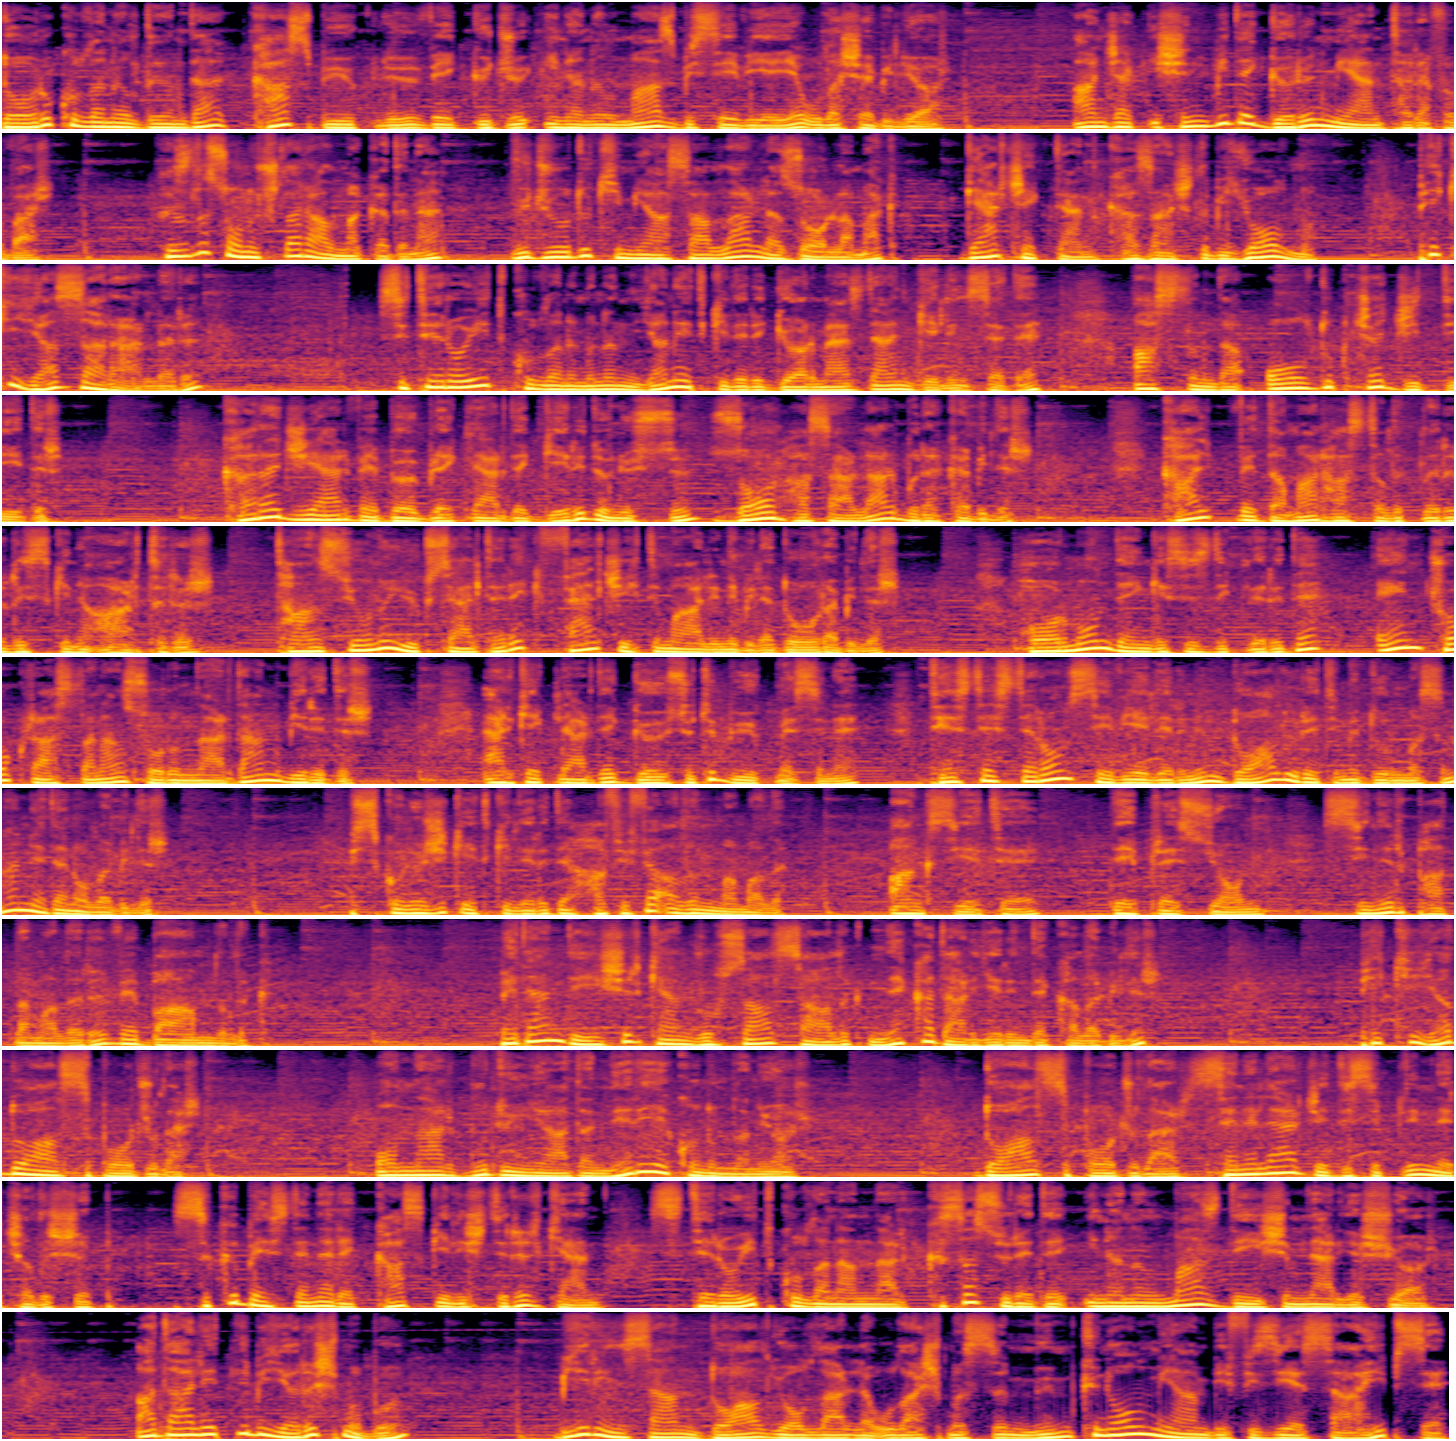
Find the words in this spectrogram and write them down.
Doğru kullanıldığında kas büyüklüğü ve gücü inanılmaz bir seviyeye ulaşabiliyor. Ancak işin bir de görünmeyen tarafı var. Hızlı sonuçlar almak adına vücudu kimyasallarla zorlamak gerçekten kazançlı bir yol mu? Peki ya zararları? Steroid kullanımının yan etkileri görmezden gelinse de aslında oldukça ciddidir. Karaciğer ve böbreklerde geri dönüşsü zor hasarlar bırakabilir. Kalp ve damar hastalıkları riskini artırır, tansiyonu yükselterek felç ihtimalini bile doğurabilir. Hormon dengesizlikleri de en çok rastlanan sorunlardan biridir. Erkeklerde göğüs sütü büyükmesine, testosteron seviyelerinin doğal üretimi durmasına neden olabilir. Psikolojik etkileri de hafife alınmamalı. Anksiyete, depresyon, sinir patlamaları ve bağımlılık. Beden değişirken ruhsal sağlık ne kadar yerinde kalabilir? Peki ya doğal sporcular? Onlar bu dünyada nereye konumlanıyor? Doğal sporcular senelerce disiplinle çalışıp sıkı beslenerek kas geliştirirken steroid kullananlar kısa sürede inanılmaz değişimler yaşıyor. Adaletli bir yarış mı bu? Bir insan doğal yollarla ulaşması mümkün olmayan bir fiziğe sahipse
